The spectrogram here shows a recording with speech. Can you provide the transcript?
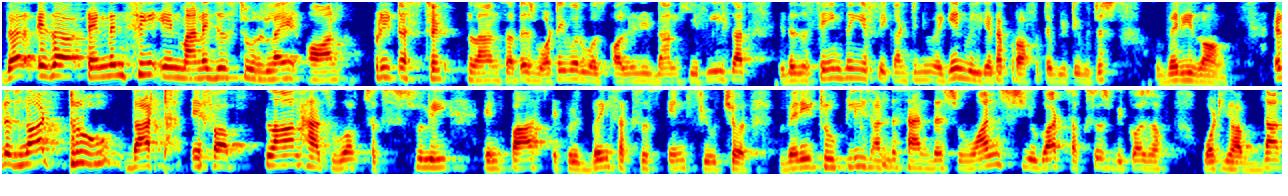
There is a tendency in managers to rely on pre-tested plans that is whatever was already done he feels that it is the same thing. If we continue again we'll get a profitability which is very wrong. It is not true that if a plan has worked successfully in past it will bring success in future. Very true. Please understand this. Once you got success because of what you have done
